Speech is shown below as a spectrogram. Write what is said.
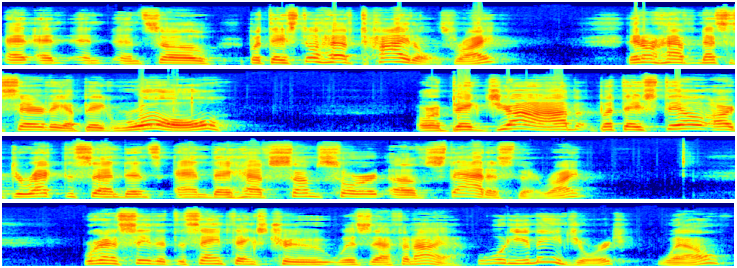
and, and and and so, but they still have titles, right? They don't have necessarily a big role or a big job, but they still are direct descendants and they have some sort of status there, right? We're going to see that the same thing's true with Zephaniah. What do you mean, George? Well,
